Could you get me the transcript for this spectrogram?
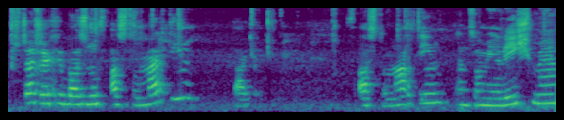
Szczerze chyba znów Aston Martin. Tak. W Aston Martin. Ten co mieliśmy.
